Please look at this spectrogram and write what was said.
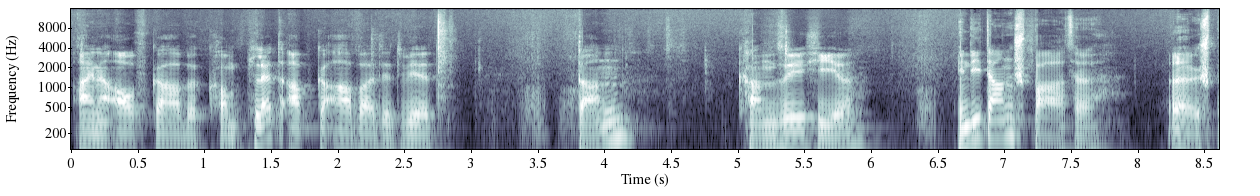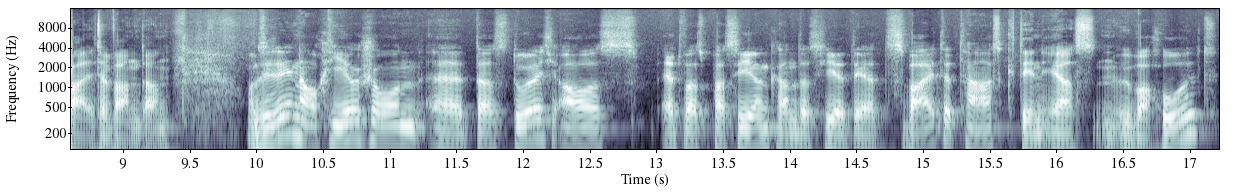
eine Aufgabe komplett abgearbeitet wird, dann kann sie hier in die Dann-Spalte äh, wandern. Und Sie sehen auch hier schon, äh, dass durchaus etwas passieren kann, dass hier der zweite Task den ersten überholt.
